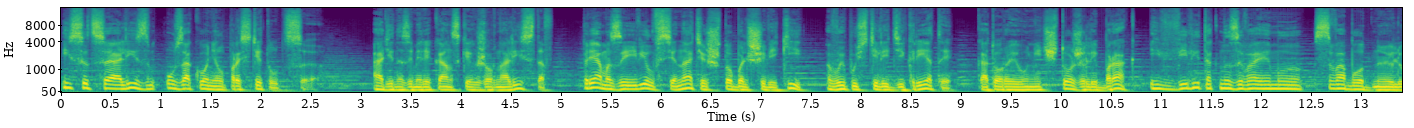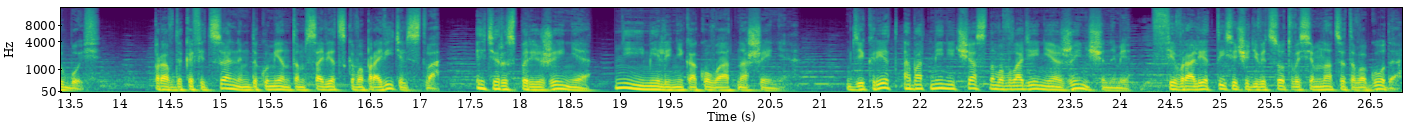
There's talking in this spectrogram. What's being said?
и «Социализм узаконил проституцию». Один из американских журналистов прямо заявил в Сенате, что большевики выпустили декреты, которые уничтожили брак и ввели так называемую «свободную любовь». Правда, к официальным документам советского правительства эти распоряжения не имели никакого отношения. Декрет об отмене частного владения женщинами в феврале 1918 года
